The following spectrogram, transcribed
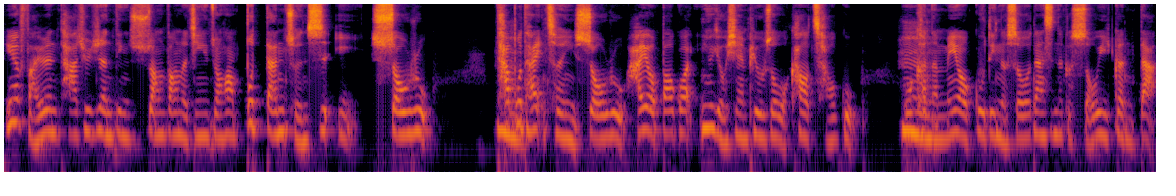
因为法院他去认定双方的经济状况不单纯是以收入，他不单纯以收入，还有包括因为有些人，譬如说我靠炒股，我可能没有固定的收入，但是那个收益更大。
